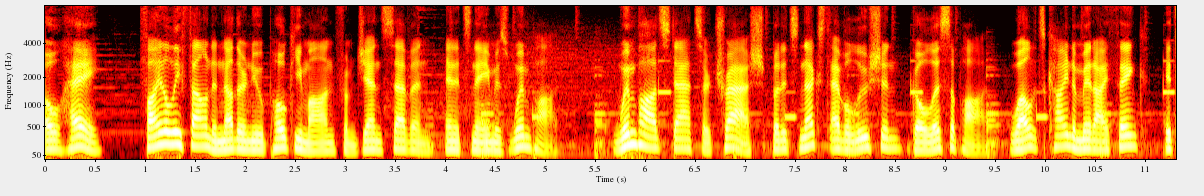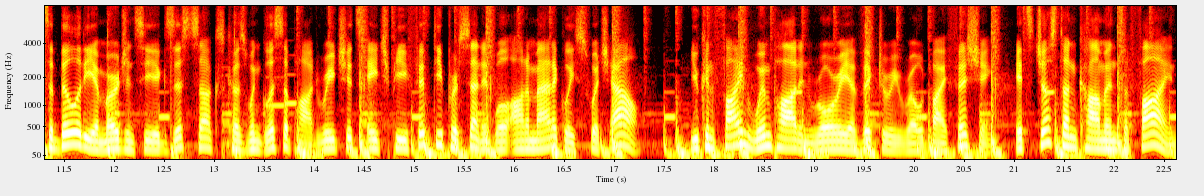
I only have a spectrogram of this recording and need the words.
Oh hey! Finally found another new Pokemon from Gen 7, and its name is Wimpod. Wimpod's stats are trash, but its next evolution, Golisopod, well it's kinda mid I think. Its ability emergency exists sucks cause when Golisopod reach its HP 50% it will automatically switch out. You can find Wimpod in Roria Victory Road by fishing, it's just uncommon to find.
